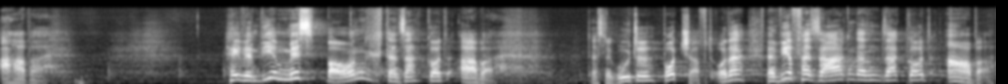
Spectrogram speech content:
Aber. Hey, wenn wir Mist bauen, dann sagt Gott Aber. Das ist eine gute Botschaft, oder? Wenn wir versagen, dann sagt Gott aber.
